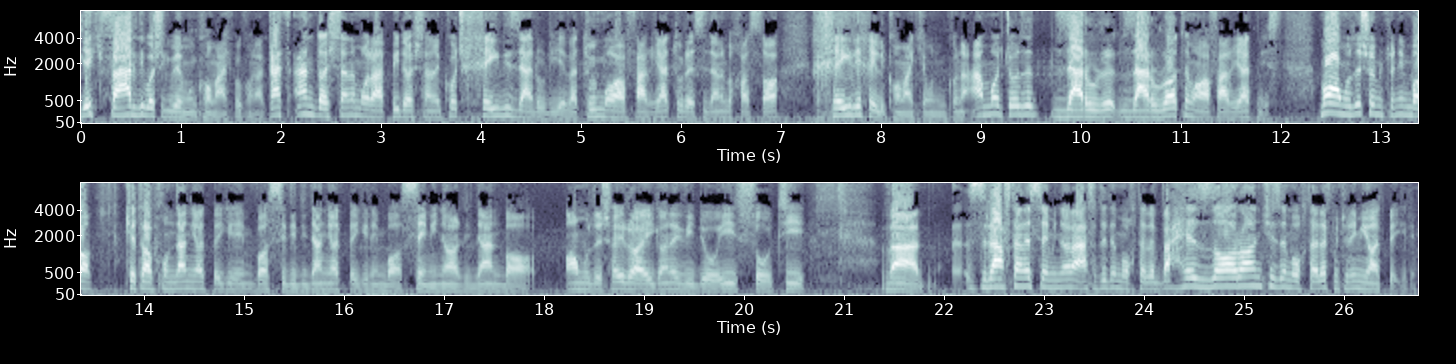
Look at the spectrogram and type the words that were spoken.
یک فردی باشه که بهمون کمک بکنه. قطعا داشتن مربی داشتن کوچ خیلی ضروریه و تو موفقیت تو رسیدن به خواسته خیلی خیلی کمکمون می‌کنه. اما جز ضرور ضرورات موفقیت نیست. ما آموزش رو می‌تونیم با کتاب خوندن یاد بگیریم با سیدی دیدن یاد بگیریم با سمینار دیدن با آموزش های رایگان ویدئویی صوتی و رفتن سمینار اساتید مختلف و هزاران چیز مختلف می‌تونیم یاد بگیریم.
